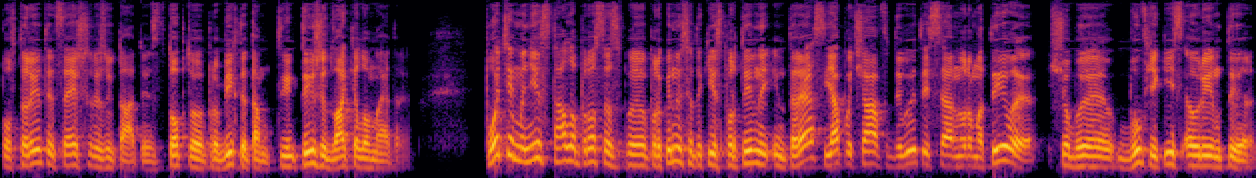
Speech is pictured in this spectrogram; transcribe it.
повторити цей ж результат, тобто пробігти там же 2 кілометри. Потім мені стало просто е, прокинувся такий спортивний інтерес. Я почав дивитися нормативи, щоб був якийсь орієнтир.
